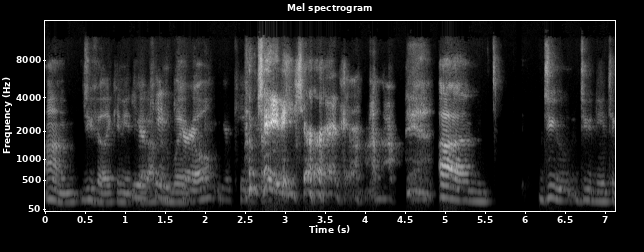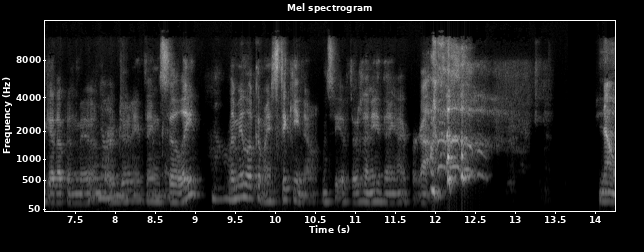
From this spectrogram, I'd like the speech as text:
Um, do you feel like you need to You're get up and wiggle? You're Katie. I'm Katie Couric. um, do you do you need to get up and move No, or do anything I'm silly? No. Let me look at my sticky note and see if there's anything I forgot. No,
